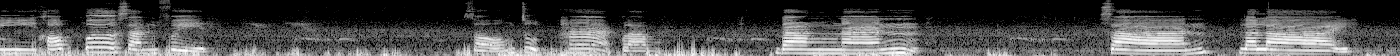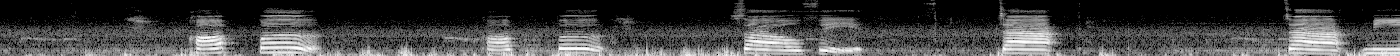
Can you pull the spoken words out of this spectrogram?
มีคอปเปอร์ซัลเฟตสองจุดห้ากรัม ดังนั้น สารละลายคอปเปอร์คอปเปอร์ซัลเฟตจะ จะมี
